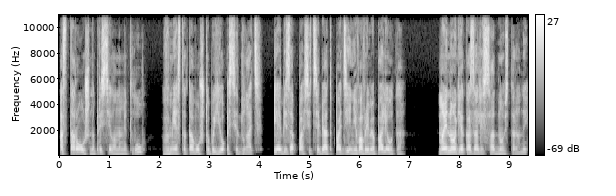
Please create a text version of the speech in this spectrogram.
осторожно присела на метлу, вместо того, чтобы ее оседлать и обезопасить себя от падения во время полета. Мои ноги оказались с одной стороны,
